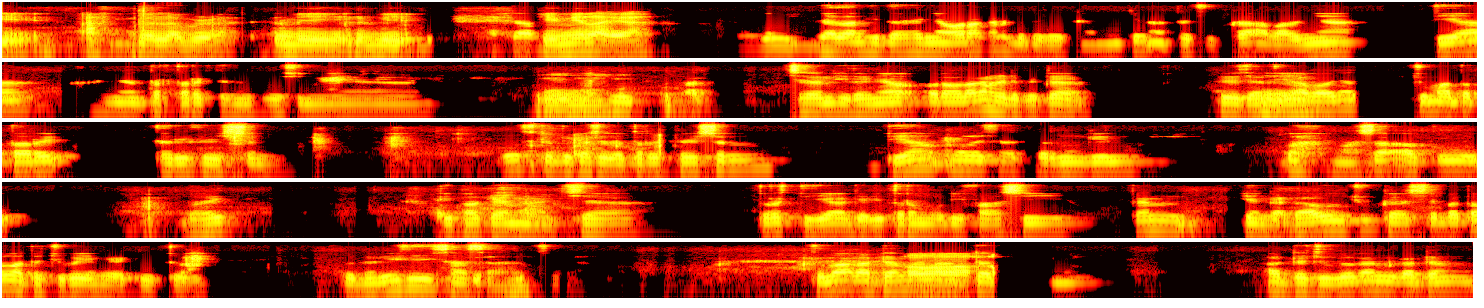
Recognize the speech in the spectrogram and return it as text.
afdol lah bro. Lebih lebih ya, inilah ya. Mungkin jalan hidayahnya orang kan beda-beda. Mungkin ada juga awalnya dia hanya tertarik dengan fashionnya. Hmm. jalan hidupnya orang-orang kan beda-beda. Bisa jadi hmm. awalnya cuma tertarik dari fashion. Terus ketika sudah tertarik fashion dia mulai sadar mungkin wah masa aku baik dipakaian aja terus dia jadi termotivasi kan ya nggak tahu juga siapa tahu ada juga yang kayak gitu sebenarnya sih sah sah aja cuma kadang kan oh. ada ada juga kan kadang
